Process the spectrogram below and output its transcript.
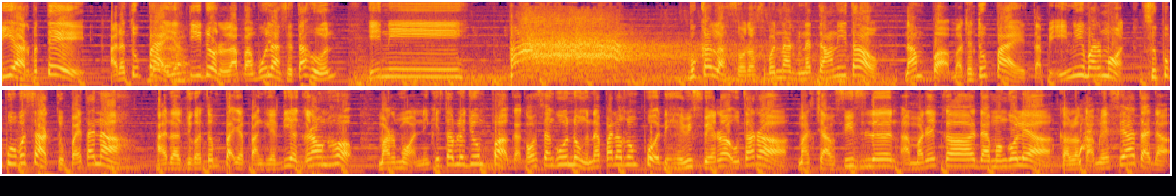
Biar betik. Ada tupai yang tidur 8 bulan setahun. Ini... Bukanlah suara sebenar binatang ni tau. Nampak macam tupai, tapi ini marmot. Sepupu besar tupai tanah. Ada juga tempat yang panggil dia groundhog. Marmot ni kita boleh jumpa kat kawasan gunung dan padang rumput di hemisfera utara. Macam Switzerland, Amerika dan Mongolia. Kalau kat Malaysia tak ada.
